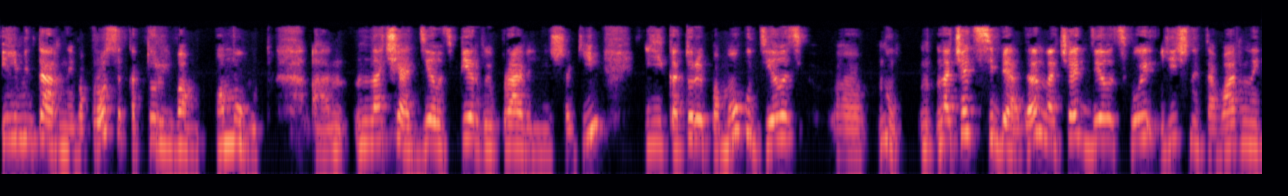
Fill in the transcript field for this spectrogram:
элементарные вопросы, которые вам помогут а, начать делать первые правильные шаги и которые помогут делать э, ну, начать себя, да, начать делать свой личный товарный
